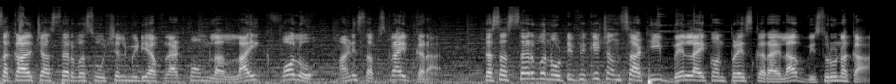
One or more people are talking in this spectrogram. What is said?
सकाळच्या सर्व सोशल मीडिया प्लॅटफॉर्मला लाईक फॉलो आणि सबस्क्राईब करा. तसंच सर्व नोटिफिकेशनसाठी बेल आयकॉन प्रेस करायला विसरू नका.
